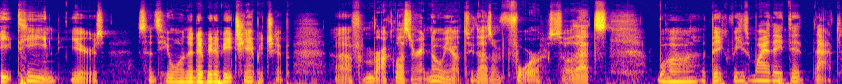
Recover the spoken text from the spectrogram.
18 years since he won the WWE Championship uh, from Brock Lesnar at No Way Out 2004. So that's uh, the big reason why they did that.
